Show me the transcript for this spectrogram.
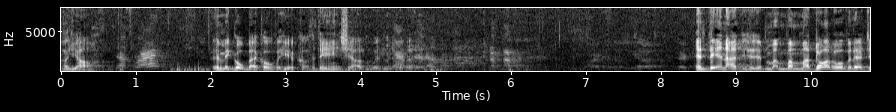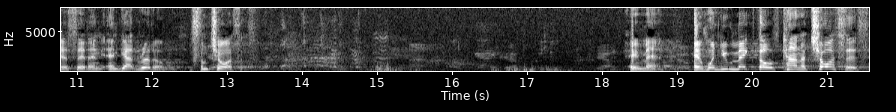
Oh, y'all. That's right. Let me go back over here because they ain't shouting with me over there. And then I, did- my, my, daughter over there just said and, and got rid of them, some choices. Amen. And when you make those kind of choices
